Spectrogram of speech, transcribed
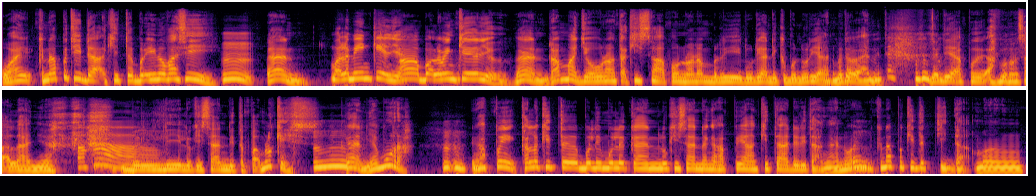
Why? Kenapa tidak kita berinovasi? Mm. Kan? Buatlah bengkel je. Ah, buat bengkel je kan. Ramai je orang tak kisah pun orang beli durian di kebun durian, betul kan? Betul. Jadi apa apa masalahnya? Faham. beli lukisan di tempat melukis. Mm. Kan? Yang murah. Mm-mm. Apa kalau kita boleh mulakan lukisan dengan apa yang kita ada di tangan, mm. kenapa kita tidak meng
